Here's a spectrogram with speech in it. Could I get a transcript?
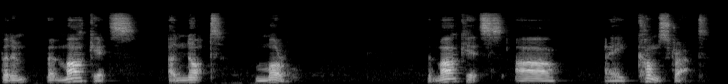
But, um, but markets are not moral. The markets are a construct,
